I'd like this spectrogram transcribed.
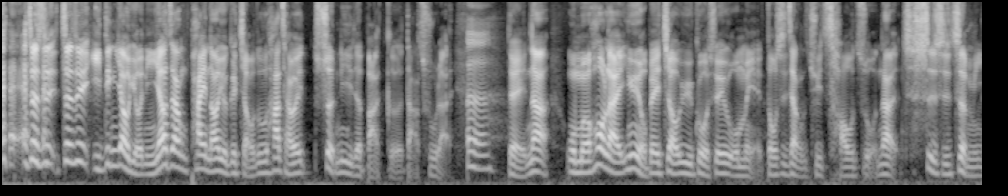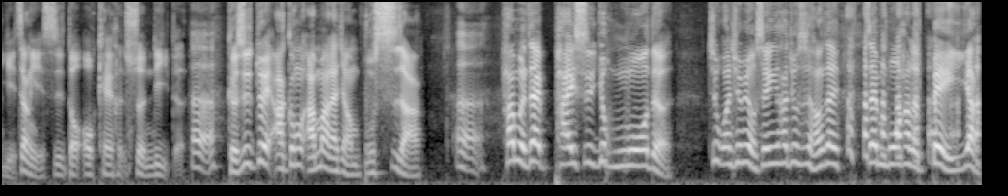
这是这是一定要有，你要这样拍，然后有个角度，它才会顺利的把嗝打出来。嗯，对。那我们后来因为有被教育过，所以我们也都是这样子去操作。那事实证明，也这样也是都 OK，很顺利的。嗯，可是对阿公阿嬷来讲不是啊，嗯，他们在拍是用摸的。就完全没有声音，他就是好像在 在摸他的背一样。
